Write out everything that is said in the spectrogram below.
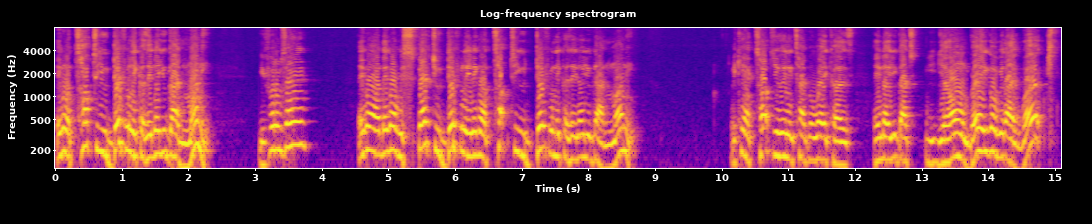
they gonna talk to you differently because they know you got money. You feel what I'm saying? They gonna they gonna respect you differently. They gonna talk to you differently because they know you got money. We can't talk to you any type of way because they know you got your own bread. you're gonna be like, what?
